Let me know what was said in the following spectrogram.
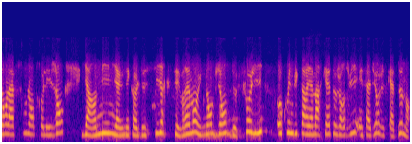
dans la foule entre les gens. Il y a un mime, il y a une école de cirque. C'est vraiment une ambiance de folie au Queen Victoria Market aujourd'hui et ça dure jusqu'à demain.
